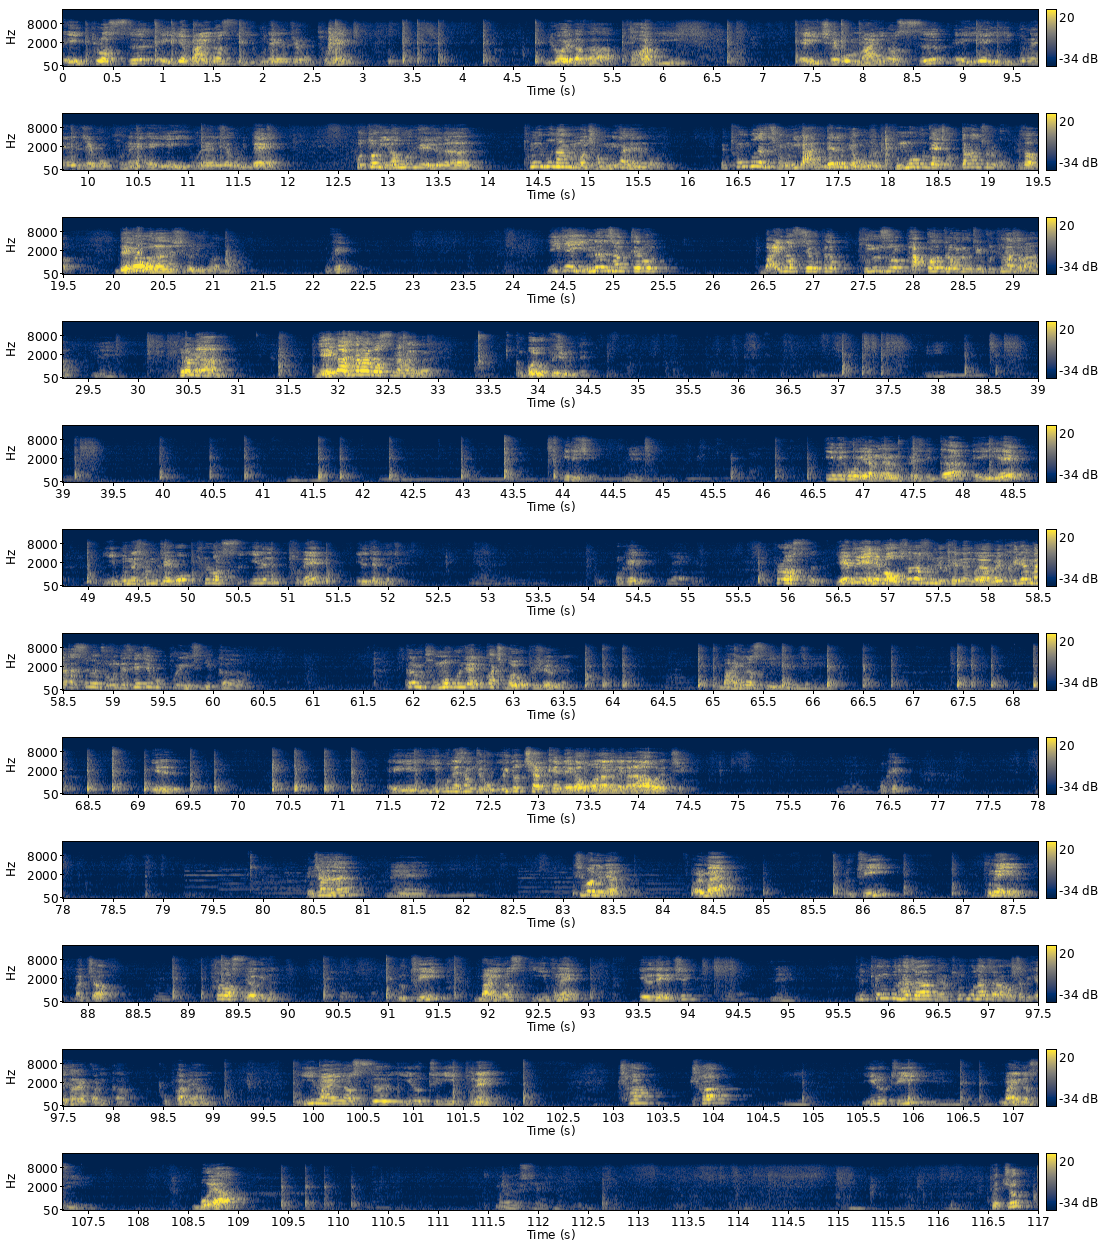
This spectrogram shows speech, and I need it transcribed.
a 플러스 a의 마이너스 2분의 1 제곱분의 이거에다가 더하기 a 제곱 마이너스 a의 2분의 1 제곱분의 a의 2분의 1 제곱인데 보통 이런 문제 이유는 통분하면 뭐 정리가 되는 거거든 통분해서 정리가 안 되는 경우는 분모 분자의 적당한 수를 곱해서 내가 원하는 식을 유도한다 오케이? 이게 있는 상태로 마이너스 제곱해서 분수로 바꿔서 들어가는 거 되게 불편하잖아. 네. 그러면 얘가 사라졌으면 하는 거야. 그럼 뭘 곱해주면 돼? 이. 1이지. 네. 1이고 얘랑 얘랑 곱해주니까 a의 2분의 3제곱 플러스 1분의 1 된 거지. 오케이? 네. 플러스 얘도 얘네가 없어졌으면 좋겠는 거야. 왜 그냥 갖다 쓰면 좋은데 세제곱분이 있으니까. 그럼 분모 분자에 똑같이 뭘 곱해줘 여기는? 마이너스 2분이지. 1 a의 2분의 3제곱 의도치 않게 내가 원하는 애가 나와버렸지 네. 오케이? 괜찮으세요? 네. 집어넣으면 얼마야? 루트 2 분의 1 맞죠? 네. 플러스 여기는 루트 2 마이너스 2분의 1 되겠지? 네. 근데 통분하자 그냥 통분하자 어차피 계산할 거니까 곱하면 2 마이너스 2 루트 2 분의 차, 차, 2. 2루트 2 2. 마이너스 2 뭐야? 마이너스 1 됐죠?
